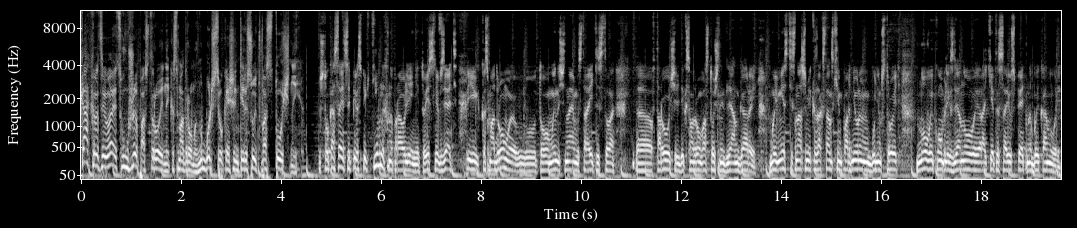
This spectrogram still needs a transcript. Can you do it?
как развиваются уже построенные космодромы? Ну, больше всего, конечно, интересует восточный. Что касается перспективных направлений, то если взять и космодромы, то мы начинаем строительство э, второй очереди космодром Восточный для Ангары. Мы вместе с нашими казахстанскими партнерами будем строить новый комплекс для новой ракеты «Союз-5» на Байконуре.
